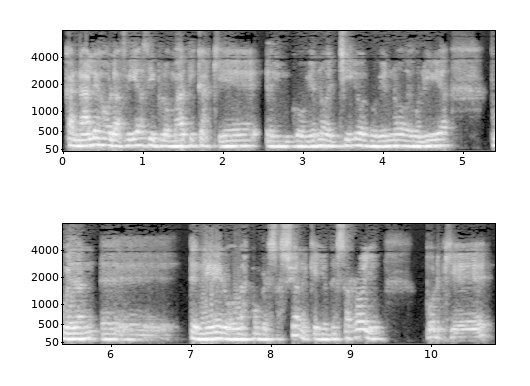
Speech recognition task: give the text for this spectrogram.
canales o las vías diplomáticas que el gobierno de Chile o el gobierno de Bolivia puedan eh, tener o las conversaciones que ellos desarrollen, porque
